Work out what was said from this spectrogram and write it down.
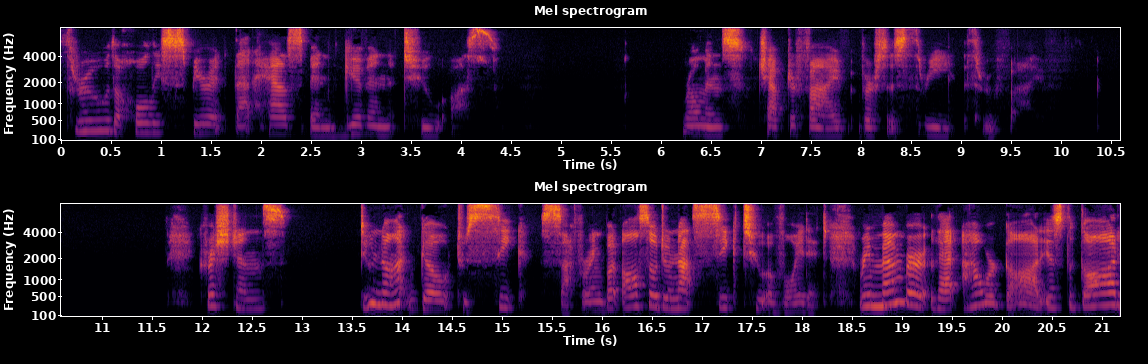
through the Holy Spirit that has been given to us. Romans chapter 5, verses 3 through 5. Christians, do not go to seek suffering, but also do not seek to avoid it. Remember that our God is the God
